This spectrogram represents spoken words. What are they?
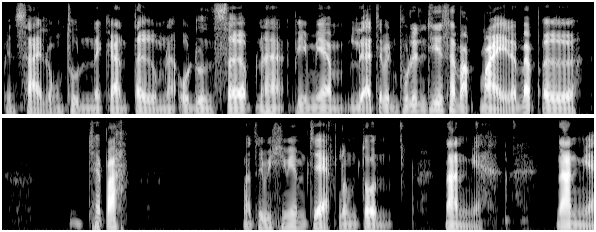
เป็นสายลงทุนในการเติมนะอุดหนุนเซิร์ฟนะฮะพรีเมียมหรืออาจจะเป็นผู้เล่นที่สมัครใหม่แล้วแบบเออ ใช่ปะมันจะมีพรีเมียมแจกเริ่มต้น นั่นไง นั่นไง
